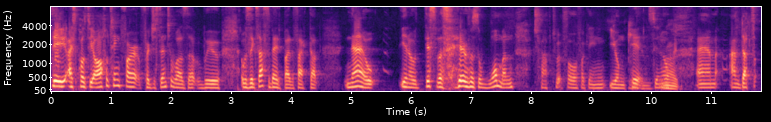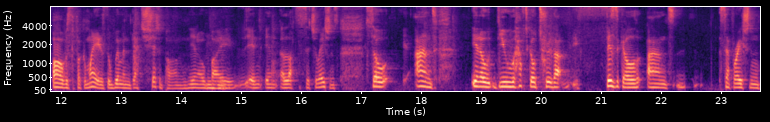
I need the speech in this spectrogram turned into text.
the I suppose the awful thing for for Jacinta was that we it was exacerbated by the fact that now. You know, this was here was a woman trapped with four fucking young kids. You know, Right. um, and that's always the fucking way is the women get shit upon, you know, by in in a lot of situations. So and you know you have to go through that physical and separation,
